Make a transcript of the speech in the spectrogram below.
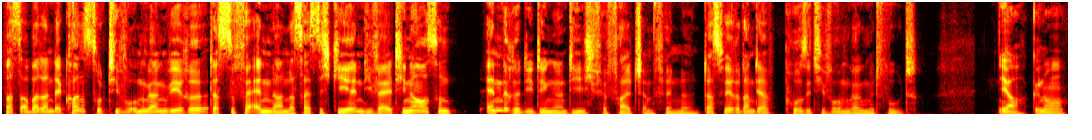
Was aber dann der konstruktive Umgang wäre, das zu verändern. Das heißt, ich gehe in die Welt hinaus und ändere die Dinge, die ich für falsch empfinde. Das wäre dann der positive Umgang mit Wut. Ja, genau.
